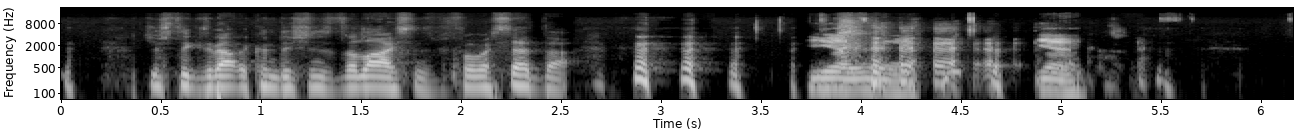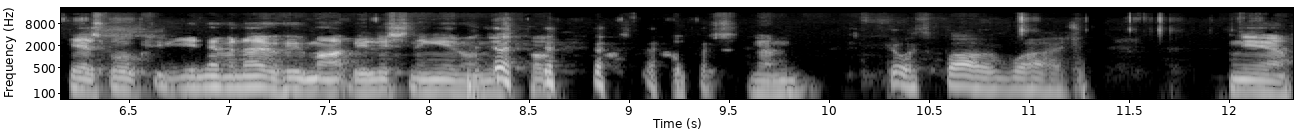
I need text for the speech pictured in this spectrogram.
Just thinking about the conditions of the license before I said that. yeah, yeah, yeah. Yes, well, you never know who might be listening in on this podcast. Um, Goes far and wide. Yeah.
